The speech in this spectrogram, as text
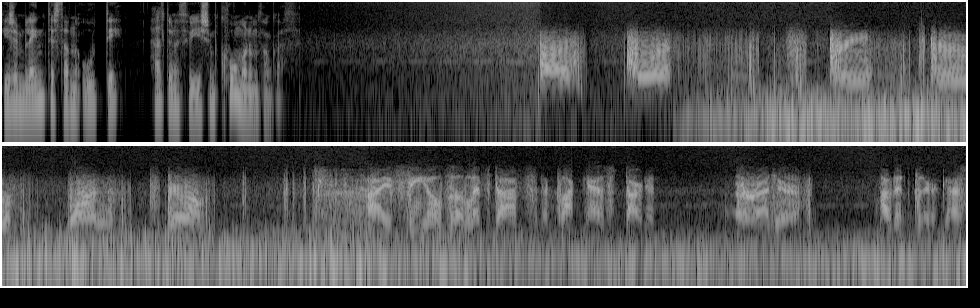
því sem leindist þarna úti heldur en því sem komunum þangað. Five, four, three, two, one. I feel the liftoff. The clock has started. Uh, Roger. Loud and clear, Gus.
